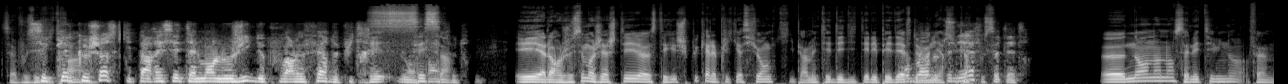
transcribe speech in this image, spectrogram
Ça vous C'est quelque chose qui paraissait tellement logique de pouvoir le faire depuis très longtemps. C'est ça. ce truc. Et alors je sais moi j'ai acheté euh, c'était je sais plus quelle application qui permettait d'éditer les PDF de Drawboard manière super PDF poussée. peut-être. Euh, non non non, ça n'était une enfin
